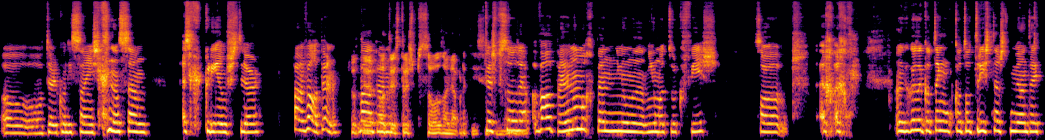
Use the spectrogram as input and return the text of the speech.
Ou, ou ter condições que não são as que queríamos ter. Pá, mas vale a pena. Ou, vale a ter, pena. ou teres três pessoas a olhar para ti. Três pessoas, é, vale a pena. Eu não me arrependo de nenhuma, nenhuma tour que fiz. Só. A, a, a única coisa que eu tenho, que eu estou triste neste momento é que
